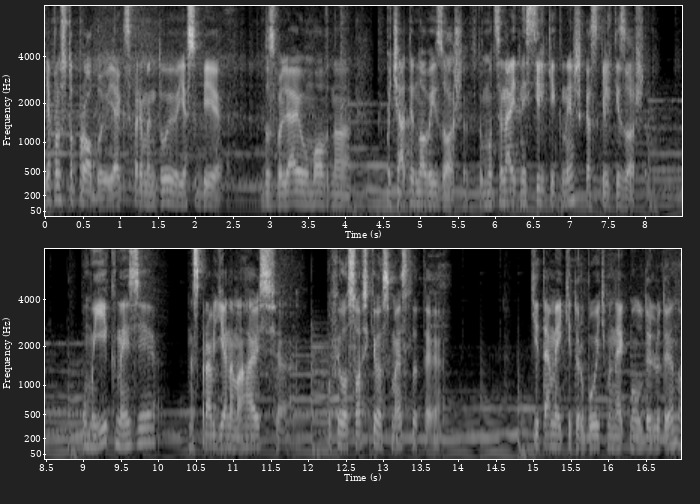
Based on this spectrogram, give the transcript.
Я просто пробую, я експериментую, я собі дозволяю умовно почати новий зошит. Тому це навіть не стільки книжка, скільки зошит. У моїй книзі насправді я намагаюся по-філософськи осмислити ті теми, які турбують мене як молоду людину.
